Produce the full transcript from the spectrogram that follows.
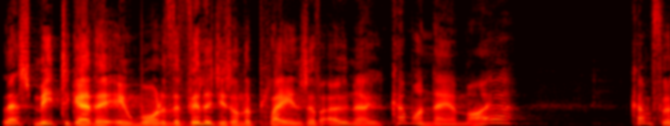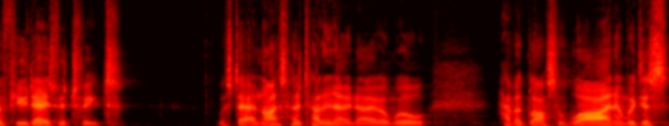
let's meet together in one of the villages on the plains of Ono. Come on, Nehemiah. Come for a few days' retreat. We'll stay at a nice hotel in Ono and we'll have a glass of wine and we just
